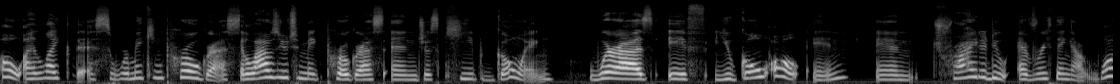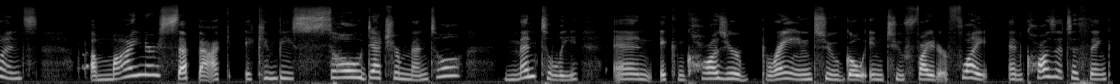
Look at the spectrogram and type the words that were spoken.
oh, I like this, we're making progress. It allows you to make progress and just keep going. Whereas if you go all in and try to do everything at once, a minor setback, it can be so detrimental mentally and it can cause your brain to go into fight or flight and cause it to think,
